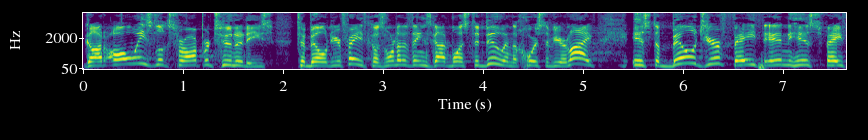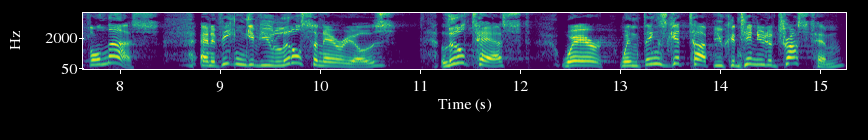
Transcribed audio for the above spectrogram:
God always looks for opportunities to build your faith because one of the things God wants to do in the course of your life is to build your faith in His faithfulness. And if He can give you little scenarios, little tests, where when things get tough, you continue to trust Him,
